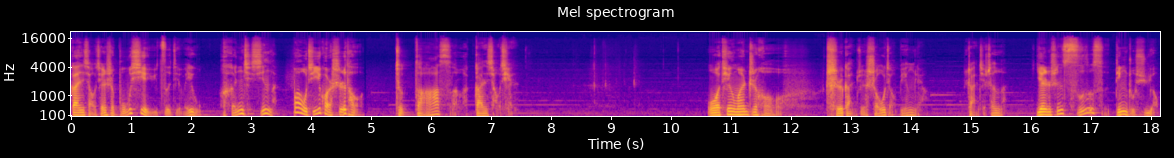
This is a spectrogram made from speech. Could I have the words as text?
甘小钱是不屑与自己为伍，狠起心来，抱起一块石头就砸死了甘小钱。我听完之后，只感觉手脚冰凉，站起身来，眼神死死盯住徐友。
